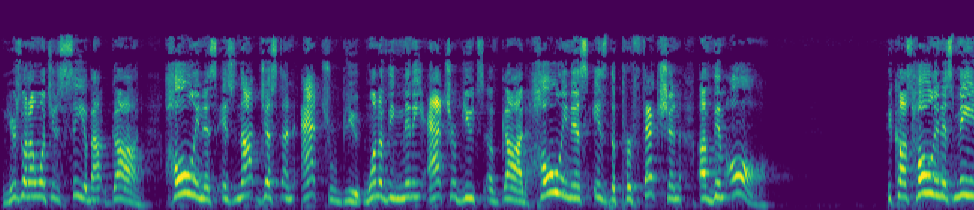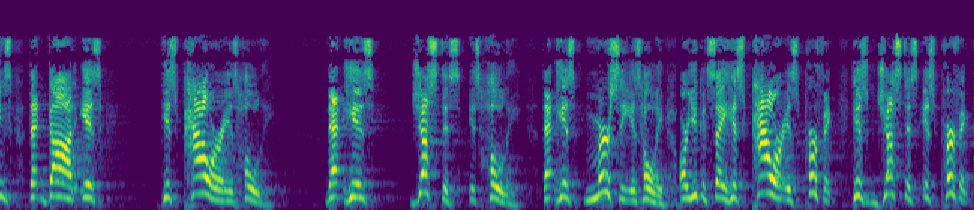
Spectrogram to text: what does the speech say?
And here's what I want you to see about God. Holiness is not just an attribute, one of the many attributes of God. Holiness is the perfection of them all. Because holiness means that God is his power is holy. That His justice is holy. That His mercy is holy. Or you could say His power is perfect. His justice is perfect.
